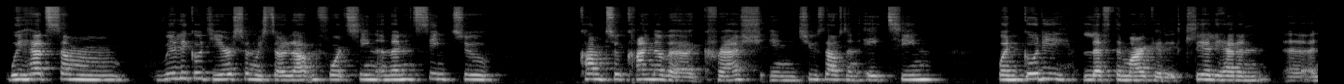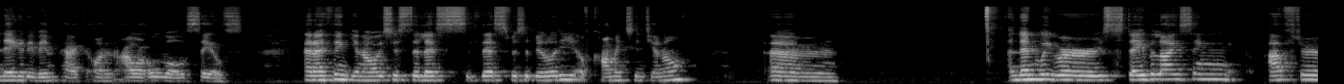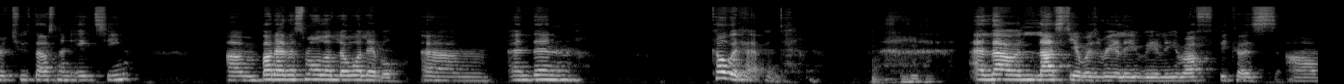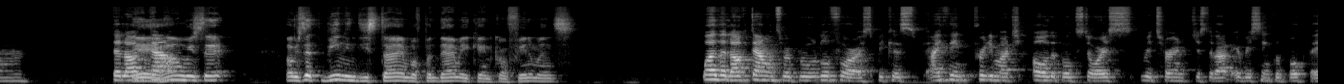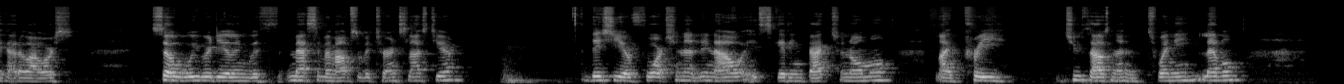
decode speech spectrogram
we had some really good years when we started out in 14, and then it seemed to come to kind of a crash in 2018 when Goody left the market. It clearly had an, a negative impact on our overall sales, and I think you know it's just the less less visibility of comics in general. Um, and then we were stabilizing after 2018, um, but at a smaller, lower level. Um, and then COVID happened. And now last year was really really rough because um, the lockdown. Yeah, how is that? How is that been in this time of pandemic and confinements? Well, the lockdowns were brutal for us because I think pretty much all the bookstores returned just about every single book they had of ours. So we were dealing with massive amounts of returns last year. This year, fortunately, now it's getting back to normal, like pre 2020 level.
